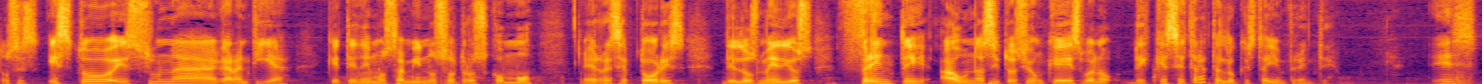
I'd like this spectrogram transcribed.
Entonces, esto es una garantía que tenemos también nosotros como eh, receptores de los medios frente a una situación que es, bueno, ¿de qué se trata lo que está ahí enfrente? Es,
